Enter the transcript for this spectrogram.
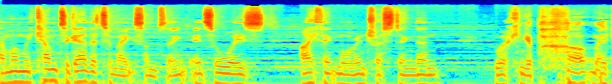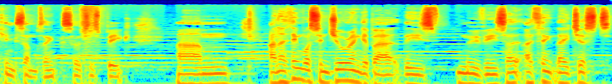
And when we come together to make something, it's always, I think, more interesting than working apart, making something, so to speak. Um, and I think what's enduring about these movies, I, I think they just,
